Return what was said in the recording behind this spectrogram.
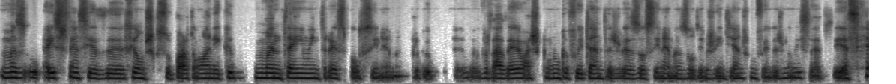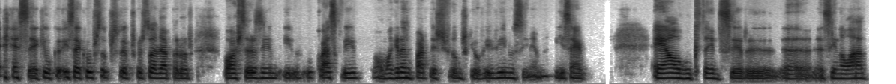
Mas o- a existência de filmes que suportam um ano e que mantêm um interesse pelo cinema, porque a verdade é, eu acho que nunca fui tantas vezes ao cinema nos últimos 20 anos como foi em 2007. E essa, essa é aquilo que, isso é que eu estou a perceber, porque eu estou a olhar para os posters e, e quase que vi, ou uma grande parte destes filmes que eu vi, vi no cinema. E isso é, é algo que tem de ser eh, eh, assinalado,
